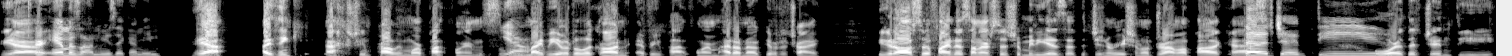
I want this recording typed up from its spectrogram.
yeah, or Amazon Music, I mean. yeah. I think actually probably more platforms. Yeah. You might be able to look on every platform. I don't know. Give it a try. You could also find us on our social medias at the Generational Drama Podcast. The Gen D. or the Gen D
